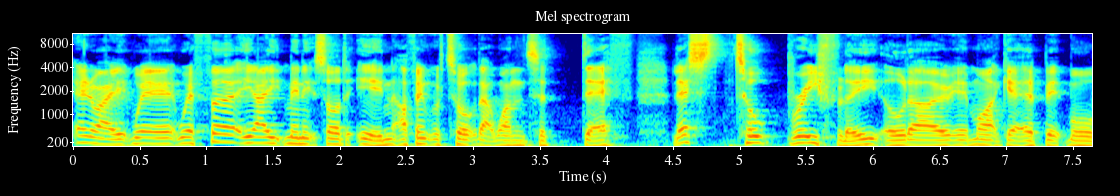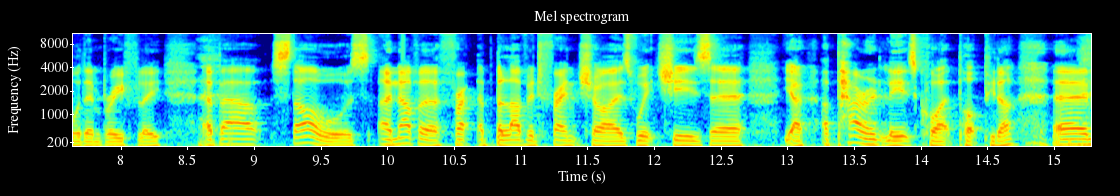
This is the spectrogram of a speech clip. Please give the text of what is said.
Anyway, we're we're 38 minutes odd in. I think we've talked that one to death. Let's talk briefly, although it might get a bit more than briefly, about Star Wars, another fr- beloved franchise, which is, uh, you know, apparently it's quite popular. Um,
